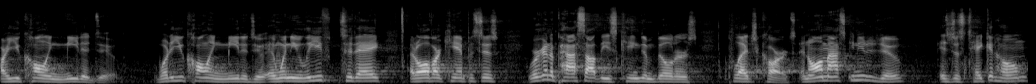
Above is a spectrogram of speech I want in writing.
are you calling me to do? What are you calling me to do? And when you leave today at all of our campuses, we're going to pass out these Kingdom Builders pledge cards. And all I'm asking you to do is just take it home,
